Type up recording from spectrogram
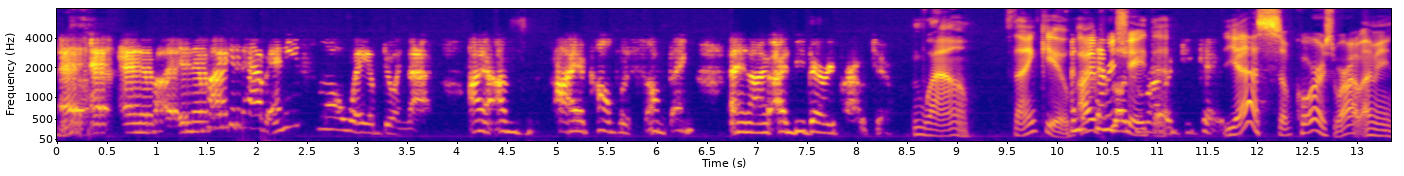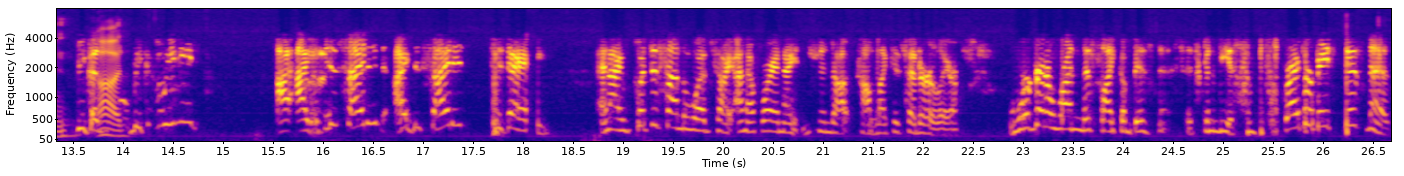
And, and, and, if, I- and if I could have any small way of doing that, I, I'm I accomplished something, and I, I'd be very proud to. Wow. Thank you. I same goes to appreciate that. Yes, of course. Rob, I mean, because God. because we need. I, I decided I decided today, and I put this on the website on FYNation.com, like I said earlier. We're going to run this like a business. It's going to be a subscriber-based business.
